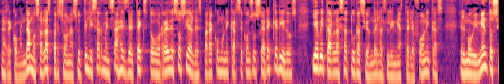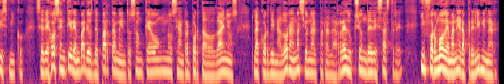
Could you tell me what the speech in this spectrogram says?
Le recomendamos a las personas utilizar mensajes de texto o redes sociales para comunicarse con sus seres queridos y evitar la saturación de las líneas telefónicas. El movimiento sísmico se dejó sentir en varios departamentos, aunque aún no se han reportado daños. La Coordinadora Nacional para la Reducción de Desastres informó de manera preliminar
